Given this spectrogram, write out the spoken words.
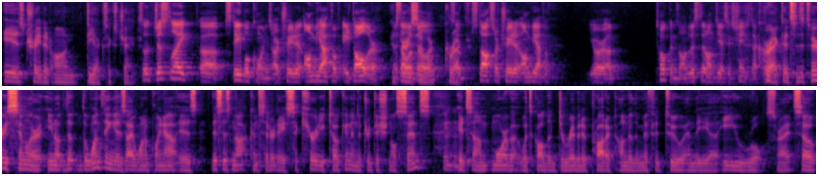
is traded on DX Exchange. So just like uh, stable coins are traded on behalf of a dollar, it's a dollar very similar, bill, correct. So stocks are traded on behalf of your uh, tokens on listed on DX Exchange, is that correct? Correct, it's, it's very similar. You know, the, the one thing is I want to point out is this is not considered a security token in the traditional sense. Mm -hmm. It's um, more of a, what's called a derivative product under the MIFID II and the uh, EU rules, right? So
